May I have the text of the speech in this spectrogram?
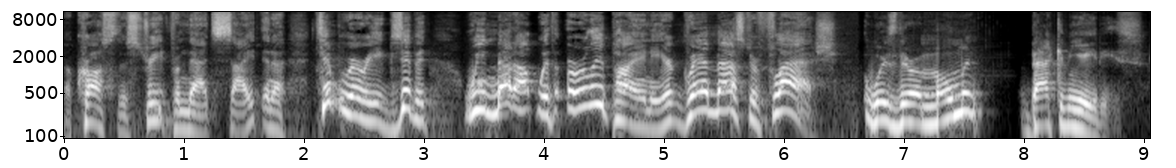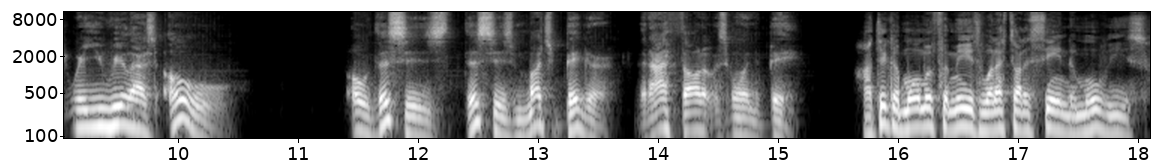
Across the street from that site, in a temporary exhibit, we met up with early pioneer Grandmaster Flash. Was there a moment back in the 80s where you realized, oh, oh, this is this is much bigger than I thought it was going to be? I think a moment for me is when I started seeing the movies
